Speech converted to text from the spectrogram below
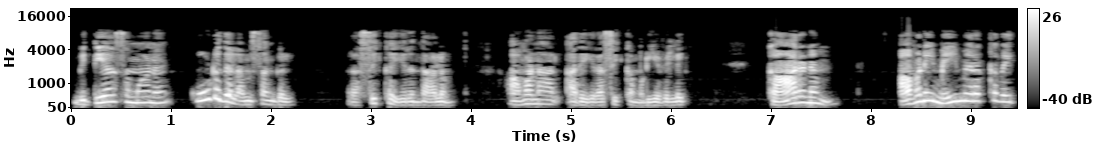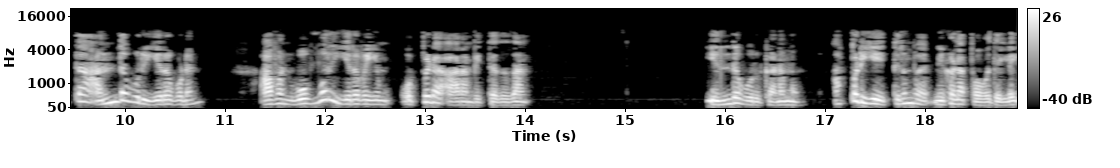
வித்தியாசமான கூடுதல் அம்சங்கள் ரசிக்க இருந்தாலும் அவனால் அதை ரசிக்க முடியவில்லை. காரணம் அவனை மெய்மறக்க வைத்த அந்த ஒரு இரவுடன் அவன் ஒவ்வொரு இரவையும் ஒப்பிட ஆரம்பித்ததுதான். எந்த ஒரு கணமும் அப்படியே திரும்ப நிகழப்போவதில்லை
